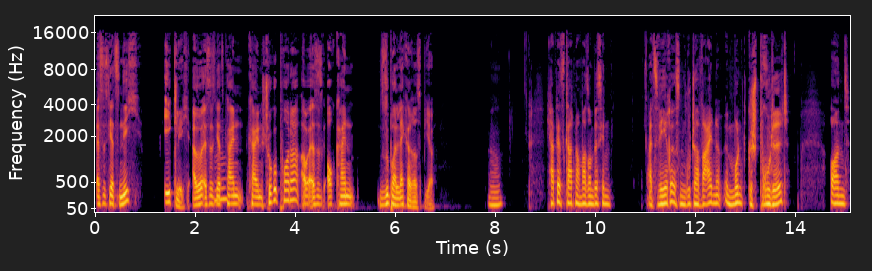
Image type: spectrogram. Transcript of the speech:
es ist jetzt nicht eklig. Also es ist jetzt Mhm. kein, kein Schokoporter, aber es ist auch kein super leckeres Bier. Mhm. Ich habe jetzt gerade noch mal so ein bisschen, als wäre es ein guter Wein im Mund gesprudelt und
